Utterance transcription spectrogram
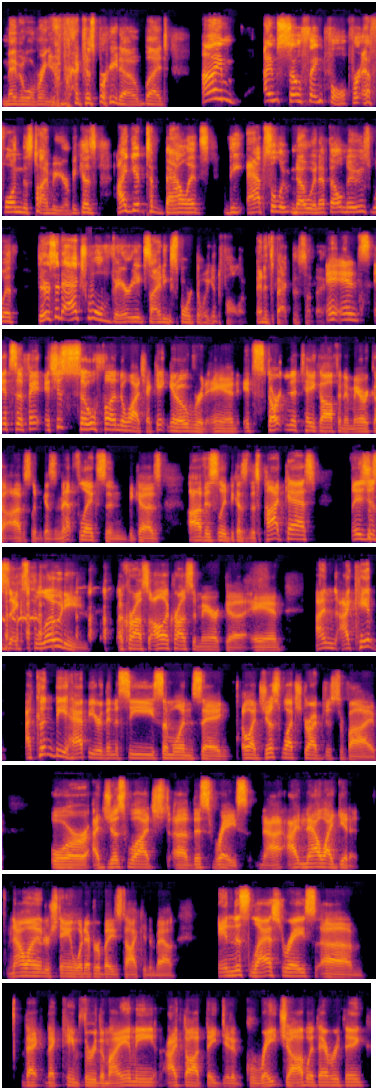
Maybe we'll bring you a breakfast burrito. But I'm I'm so thankful for F1 this time of year because I get to balance the absolute no NFL news with there's an actual very exciting sport that we get to follow, and it's back this Sunday. It's it's a fa- it's just so fun to watch. I can't get over it, and it's starting to take off in America, obviously because of Netflix and because obviously because of this podcast is just exploding across all across America. And I'm I can't I couldn't be happier than to see someone say, "Oh, I just watched Drive to Survive," or "I just watched uh, this race." Now I now I get it. Now I understand what everybody's talking about. in this last race um, that that came through the Miami, I thought they did a great job with everything.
